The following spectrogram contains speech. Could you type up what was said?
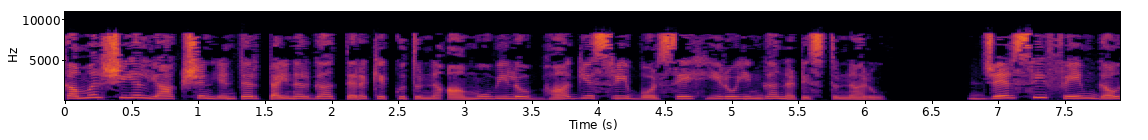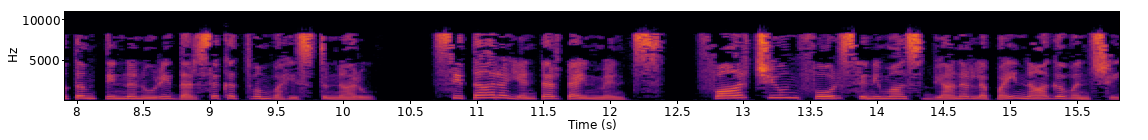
కమర్షియల్ యాక్షన్ ఎంటర్టైనర్గా తెరకెక్కుతున్న ఆ మూవీలో భాగ్యశ్రీ బొర్సే హీరోయిన్గా నటిస్తున్నారు. జెర్సీ ఫేమ్ గౌతమ్ తిన్ననూరి దర్శకత్వం వహిస్తున్నారు. Sithara Entertainments Fortune Four Cinemas బ్యానర్లపై నాగవంశి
